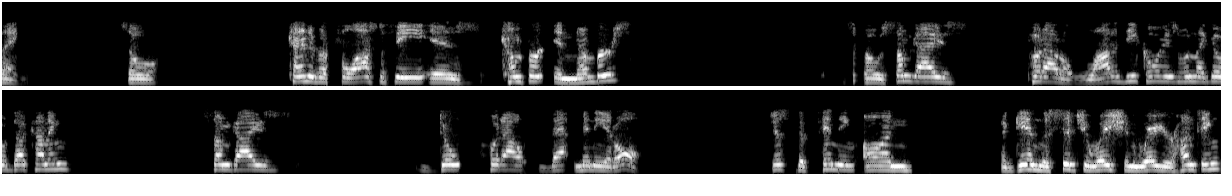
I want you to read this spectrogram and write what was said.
thing. So, kind of a philosophy is comfort in numbers. So, some guys put out a lot of decoys when they go duck hunting. Some guys don't put out that many at all, just depending on, again, the situation where you're hunting.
